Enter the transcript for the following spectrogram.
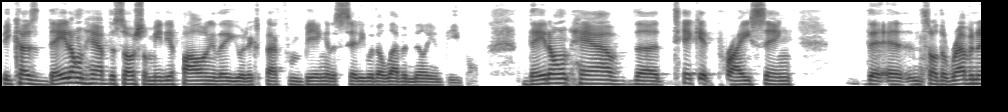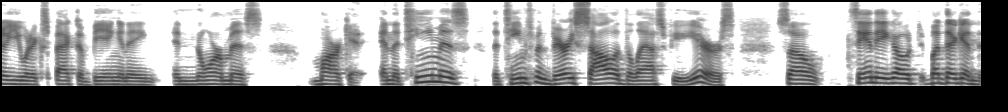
because they don't have the social media following that you would expect from being in a city with 11 million people. They don't have the ticket pricing, the and so the revenue you would expect of being in a enormous market. And the team is the team's been very solid the last few years. So San Diego, but again,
